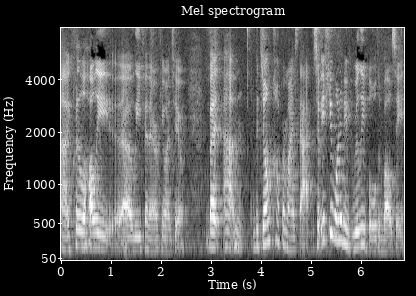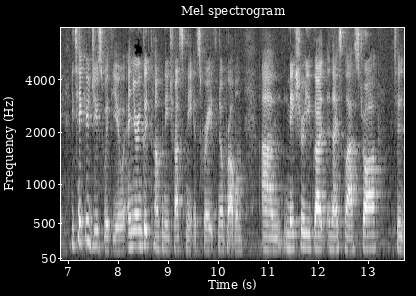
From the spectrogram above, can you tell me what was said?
Uh, put a little holly uh, leaf in there if you want to. But, um, but don't compromise that. So if you want to be really bold and ballsy, you take your juice with you and you're in good company, trust me, it's great, it's no problem. Um, make sure you've got a nice glass straw to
